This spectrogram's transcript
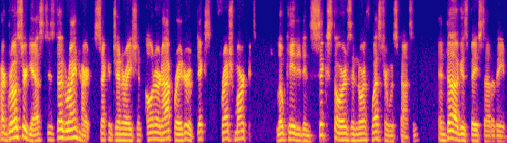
Our grocer guest is Doug Rinehart, second generation owner and operator of Dick's Fresh Market, located in six stores in northwestern Wisconsin, and Doug is based out of Amery.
